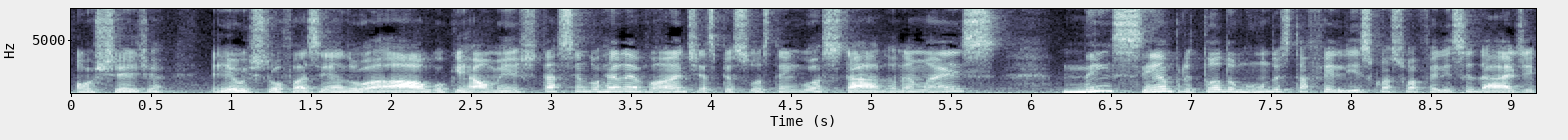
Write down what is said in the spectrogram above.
ou seja, eu estou fazendo algo que realmente está sendo relevante, as pessoas têm gostado, né? Mas nem sempre todo mundo está feliz com a sua felicidade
